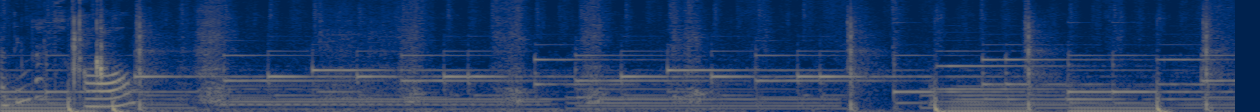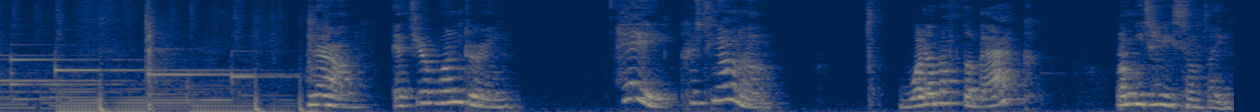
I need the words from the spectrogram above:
I think that's all. Now, if you're wondering, hey, Krystiana, what about the back? Let me tell you something.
